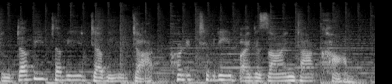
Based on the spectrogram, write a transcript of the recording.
and www.productivitybydesign.com.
